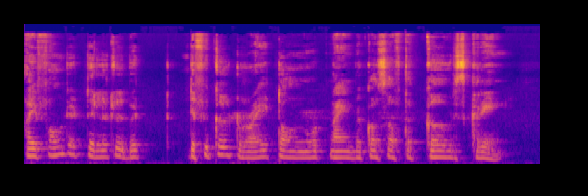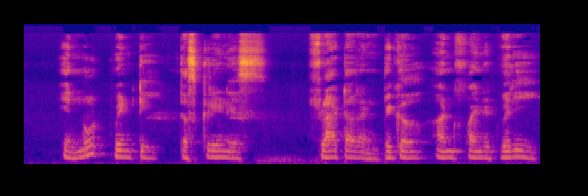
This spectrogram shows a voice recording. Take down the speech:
I found it a little bit difficult to write on Note 9 because of the curved screen. In Note 20, the screen is flatter and bigger and find it very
